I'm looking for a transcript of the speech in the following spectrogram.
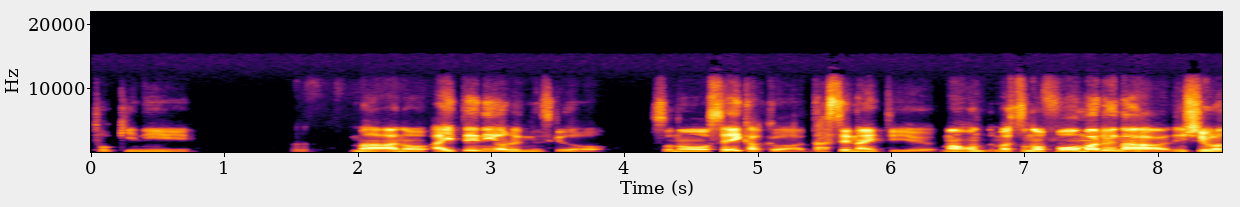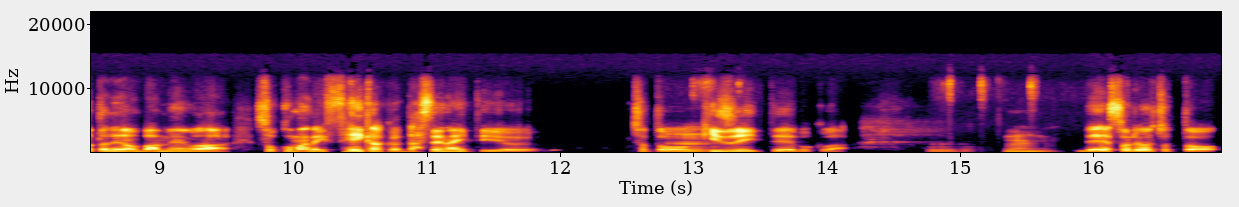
時にうん、まあ、あの、相手によるんですけど、その性格は出せないっていう、まあほんまあ、そのフォーマルな仕事での場面は、そこまで性格が出せないっていう、ちょっと気づいて、僕は。うん。うん、で、それをちょっと、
